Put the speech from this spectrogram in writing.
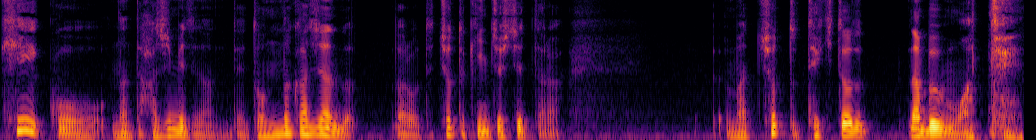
稽古なんて初めてなんで、どんな感じなんだろうってちょっと緊張してたら、まあちょっと適当な部分もあって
